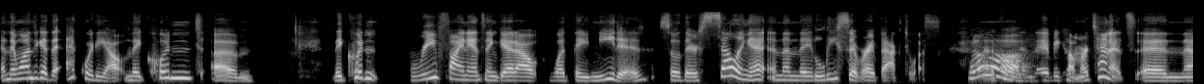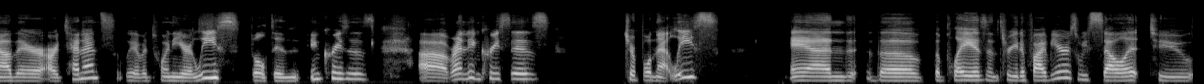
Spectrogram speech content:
and they wanted to get the equity out, and they couldn't. Um, they couldn't refinance and get out what they needed. So they're selling it, and then they lease it right back to us. Ah. And they become our tenants. And now they're our tenants. We have a 20 year lease, built in increases, uh, rent increases, triple net lease and the the play is in three to five years we sell it to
